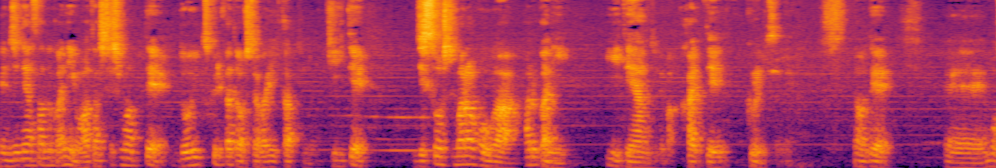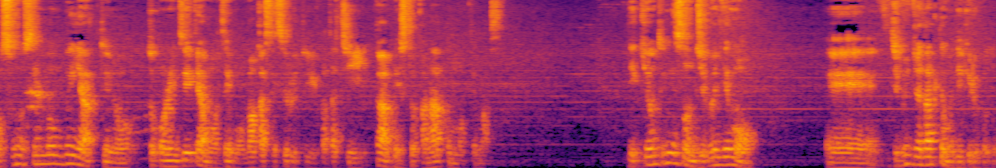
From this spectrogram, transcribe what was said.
エンジニアさんとかに渡してしまってどういう作り方をした方がいいかっていうのを聞いて実装してもらう方がはるかにいい提案というのが返ってくるんですよね。なので、えーもうその専門分野っていうのところについてはもう全部お任せするという形がベストかなと思ってますで基本的にその自分でもえー自分じゃなくてもできること、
